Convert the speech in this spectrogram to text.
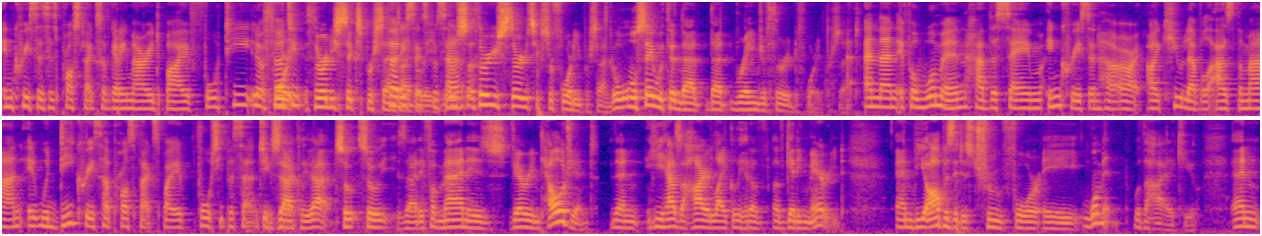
increases his prospects of getting married by 40 no 30, 36 percent 36 percent. 30 36 or 40 percent. We'll say within that that range of 30 to 40 percent. And then if a woman had the same increase in her uh, iq level as the man it would decrease her prospects by 40 percent exactly that. So so is that if a man is very intelligent then he has a higher likelihood of, of getting married. And the opposite is true for a woman with a high iq and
